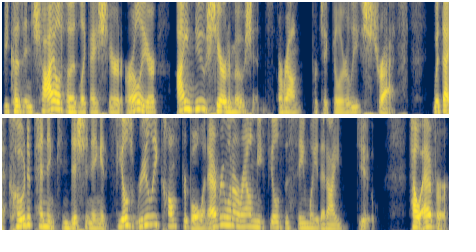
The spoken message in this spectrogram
Because in childhood, like I shared earlier, I knew shared emotions around particularly stress with that codependent conditioning, it feels really comfortable when everyone around me feels the same way that I do. However,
